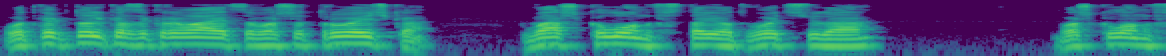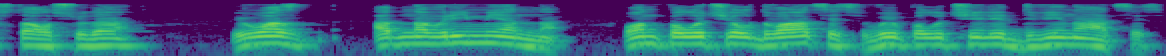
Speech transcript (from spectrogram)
Вот как только закрывается ваша троечка, ваш клон встает вот сюда. Ваш клон встал сюда. И у вас одновременно он получил 20, вы получили 12.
